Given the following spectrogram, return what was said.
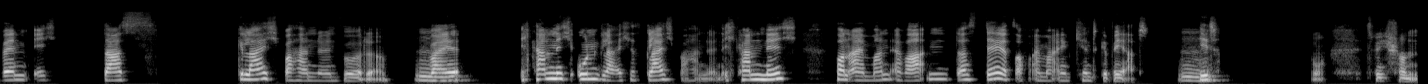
wenn ich das gleich behandeln würde. Mhm. Weil ich kann nicht Ungleiches gleich behandeln. Ich kann nicht von einem Mann erwarten, dass der jetzt auf einmal ein Kind gebärt. Mhm. Geht so, jetzt bin ich schon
